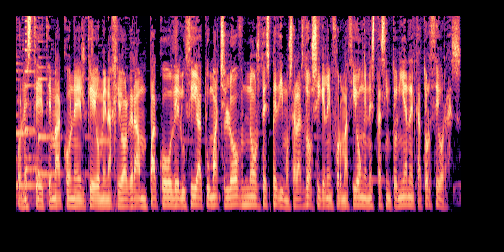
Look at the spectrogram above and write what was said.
Con este tema con el que homenajeó al gran Paco de Lucía, Too Much Love, nos despedimos. A las dos sigue la información en esta sintonía en el 14 horas.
